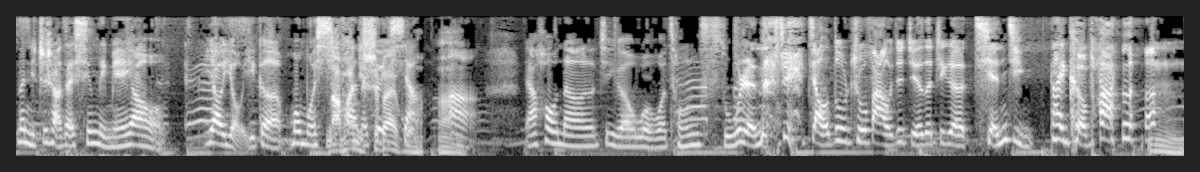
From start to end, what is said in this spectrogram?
那你至少在心里面要要有一个默默喜欢的对象啊。然后呢，这个我我从俗人的这个角度出发，我就觉得这个前景太可怕了。嗯，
